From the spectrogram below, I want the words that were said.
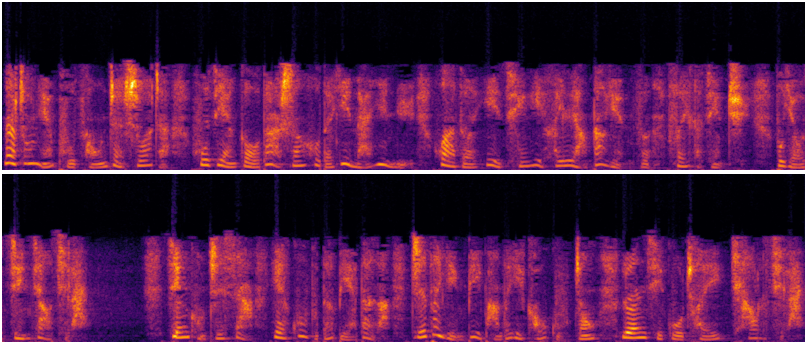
那中年仆从正说着，忽见狗蛋儿身后的一男一女化作一青一黑两道影子飞了进去，不由惊叫起来。惊恐之下，也顾不得别的了，直奔隐蔽旁的一口谷中，抡起鼓槌敲了起来。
